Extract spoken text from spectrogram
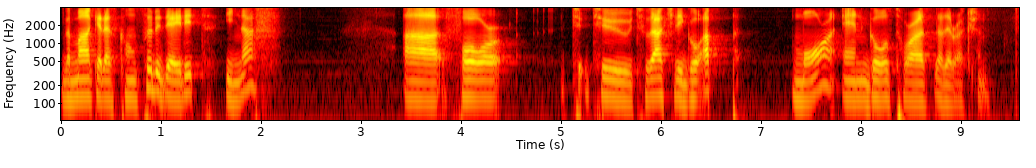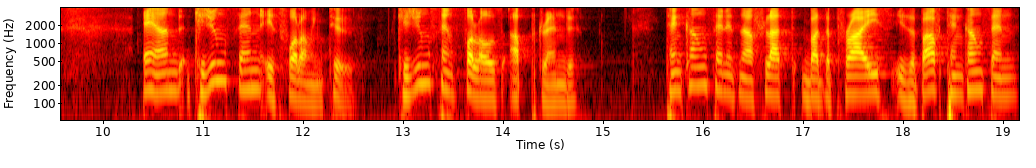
The market has consolidated enough uh, for to, to, to actually go up more and goes towards the direction. And Kijun Sen is following too. Kijun Sen follows uptrend Tenkan Sen is now flat, but the price is above Tenkan Sen,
